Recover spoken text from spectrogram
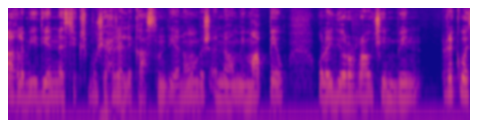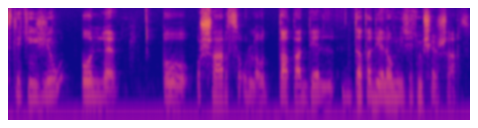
أغلبية ديال الناس يكتبوا شي حاجة اللي custom ديالهم باش أنهم يمابيو ولا يديروا ال routing بين request اللي تيجيو وال وال shards ولا ال data ديال ال data ديالهم اللي تتمشي لل shards.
